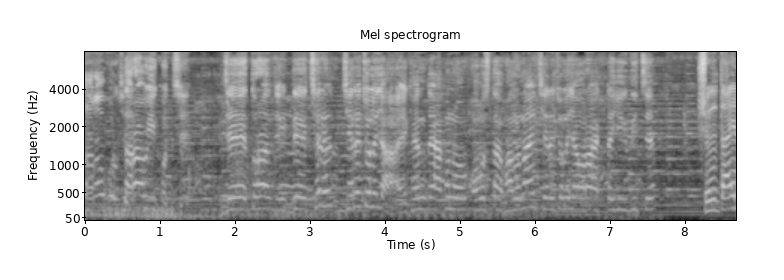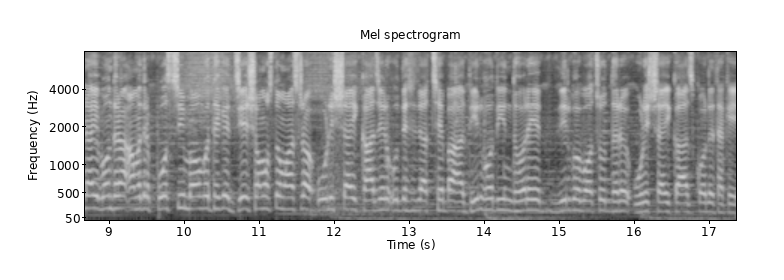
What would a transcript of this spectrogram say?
তারাও করছে। তারাও ই করছে। যে তোরা ছেড়ে ছেড়ে চলে যা। এখান থেকে এখন অবস্থা ভালো নয় ছেড়ে চলে যাওয়ার একটা ই দিচ্ছে। শুধু তাই নয় বন্ধুরা, আমাদের পশ্চিমবঙ্গ থেকে যে সমস্ত মানুষরা উড়িষ্যায় কাজের উদ্দেশ্যে যাচ্ছে বা দীর্ঘদিন ধরে, দীর্ঘ বছর ধরে উড়িষ্যায় কাজ করে থাকে,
